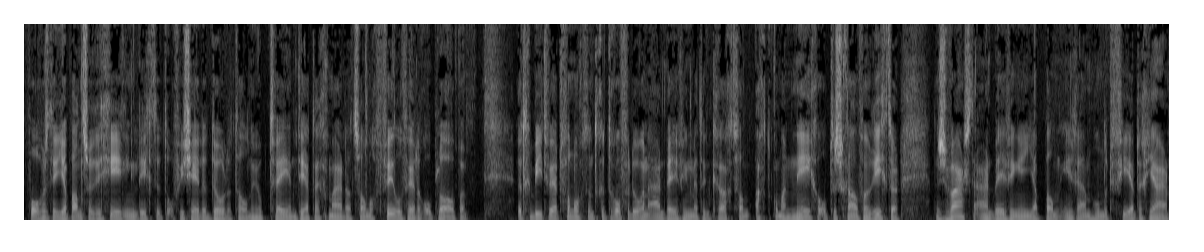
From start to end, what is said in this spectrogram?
Volgens de Japanse regering ligt het officiële dodental nu op 32, maar dat zal nog veel verder oplopen. Het gebied werd vanochtend getroffen door een aardbeving met een kracht van 8,9 op de schaal van Richter. De zwaarste aardbeving in Japan in ruim 140 jaar.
